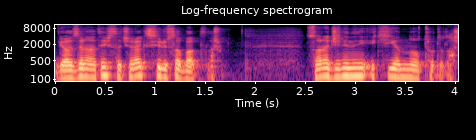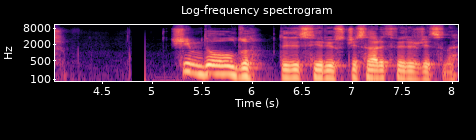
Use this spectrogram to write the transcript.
gözlerine ateş saçarak Sirius'a baktılar. Sonra Ginny'nin iki yanına oturdular. Şimdi oldu dedi Sirius cesaret verircesine.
